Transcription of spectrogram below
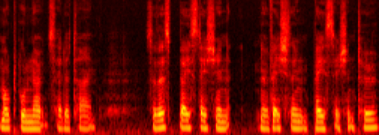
multiple notes at a time. So this bass station, Novation Bass Station 2,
